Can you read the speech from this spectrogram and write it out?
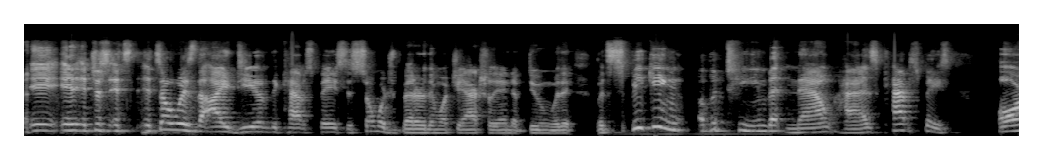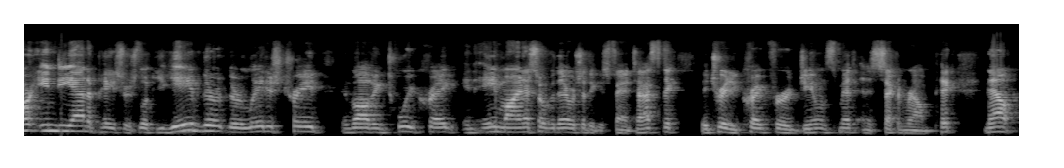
it, it just it's it's always the idea of the cap space is so much better than what you actually end up doing with it. But speaking of a team that now has cap space, are Indiana Pacers. Look, you gave their, their latest trade involving Torrey Craig an A minus over there, which I think is fantastic. They traded Craig for Jalen Smith and a second round pick. Now,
